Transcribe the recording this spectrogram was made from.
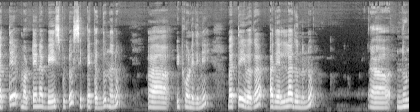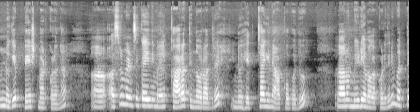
ಮತ್ತು ಮೊಟ್ಟೆನ ಬೇಯಿಸ್ಬಿಟ್ಟು ಸಿಪ್ಪೆ ತೆಗೆದು ನಾನು ಇಟ್ಕೊಂಡಿದ್ದೀನಿ. ಮತ್ತು ಇವಾಗ ಅದೆಲ್ಲದನ್ನು ನುಣ್ಣಗೆ ಪೇಸ್ಟ್ ಮಾಡ್ಕೊಳ್ಳೋಣ. ಹಸಿರು ಮೆಣಸಿನ್ಕಾಯಿ ನಿಮ್ಮ ಮನೇಲಿ ಖಾರ ತಿನ್ನೋರಾದರೆ ಇನ್ನೂ ಹೆಚ್ಚಾಗಿಯೇ ಹಾಕ್ಕೋಬೋದು. ನಾನು ಮೀಡಿಯಮಾಗಿ ಹಾಕ್ಕೊಂಡಿದ್ದೀನಿ, ಮತ್ತು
